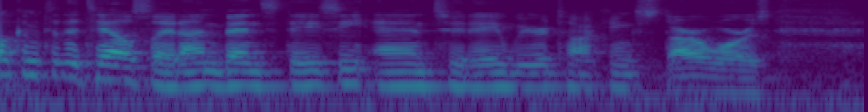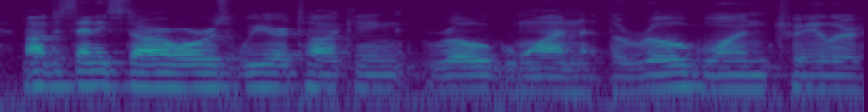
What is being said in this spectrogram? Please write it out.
Welcome to the Tail Slate. I'm Ben Stacey, and today we are talking Star Wars. Not just any Star Wars, we are talking Rogue One. The Rogue One trailer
